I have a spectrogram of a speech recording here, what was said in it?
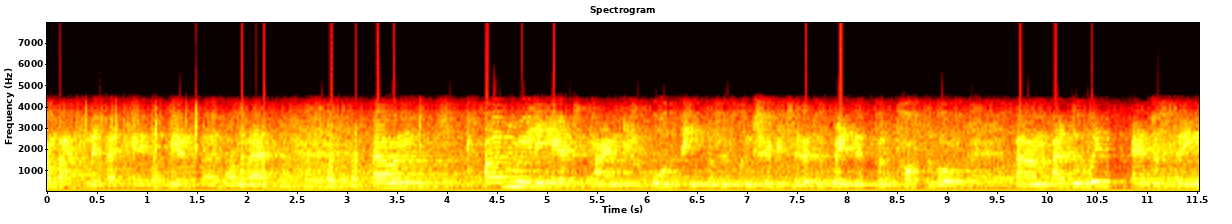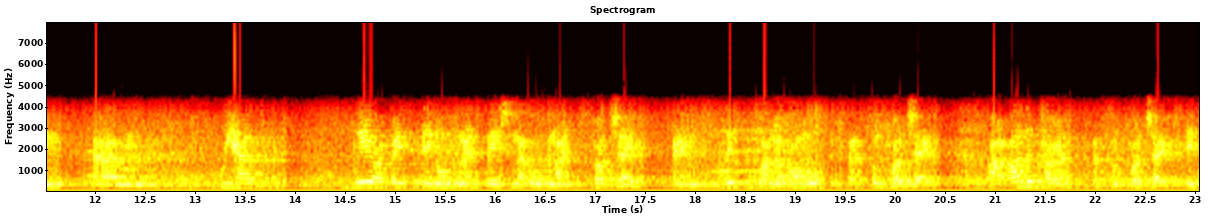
come back in a decade, there'll be a third one there. Um, I'm really here to thank all the people who've contributed and who've made this book possible. Um, at the WIT end of things, um, we have we are basically an organisation that organises projects, and this is one of our more successful projects. Our other current successful project is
